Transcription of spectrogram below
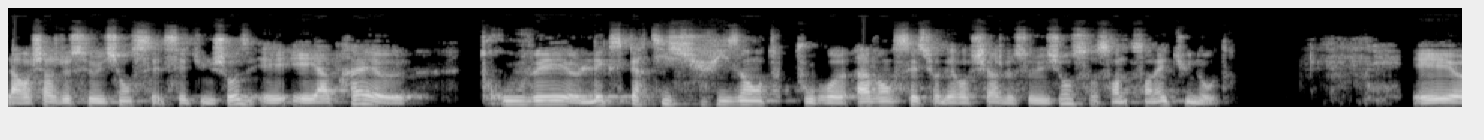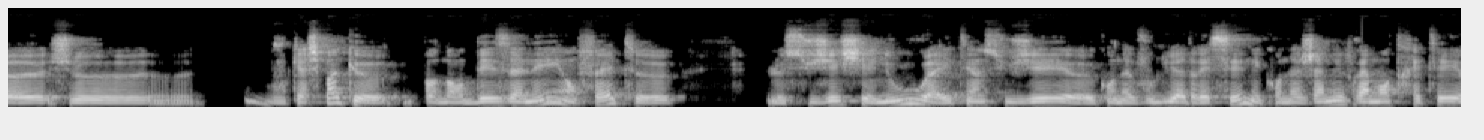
la recherche de solutions, c'est une chose. Et, après, euh, trouver euh, l'expertise suffisante pour euh, avancer sur des recherches de solutions, c'en est une autre. Et euh, je vous cache pas que pendant des années, en fait, le sujet chez nous a été un sujet qu'on a voulu adresser, mais qu'on n'a jamais vraiment traité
